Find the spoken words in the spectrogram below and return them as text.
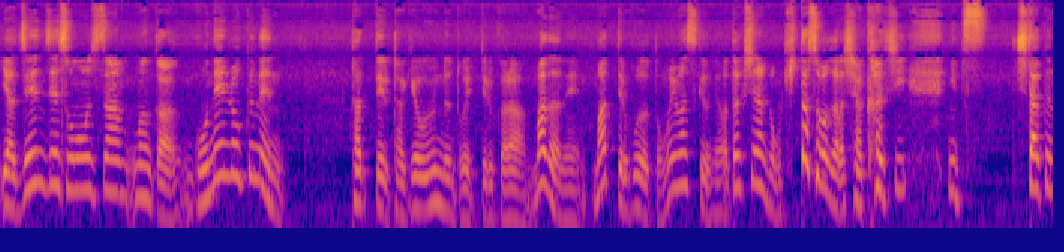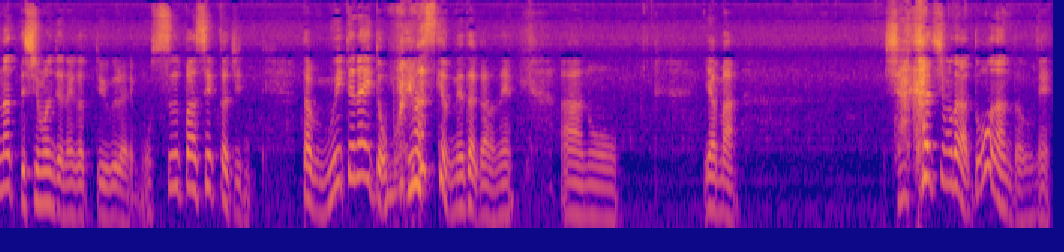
いや全然そのおじさんなんか5年6年立ってる竹をうんぬんとか言ってるからまだね待ってる方だと思いますけどね。私なんかも切ったそばから尺八にしたくなってしまうんじゃないかっていうぐらいもうスーパーせっかち多分向いてないと思いますけどねだからね。あのいやまあ尺八もだからどうなんだろうね。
